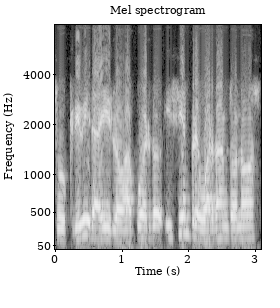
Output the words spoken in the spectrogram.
suscribir ahí los acuerdos y siempre guardándonos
